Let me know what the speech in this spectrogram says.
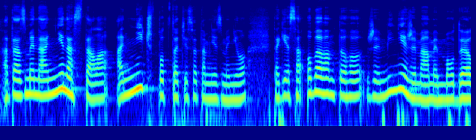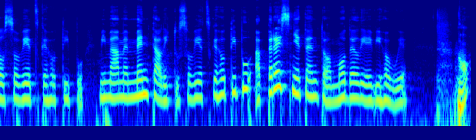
a tá zmena nenastala a nič v podstate sa tam nezmenilo, tak ja sa obávam toho, že my nie, že máme model sovietského typu. My máme mentalitu sovietského typu a presne tento model jej vyhovuje. No,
